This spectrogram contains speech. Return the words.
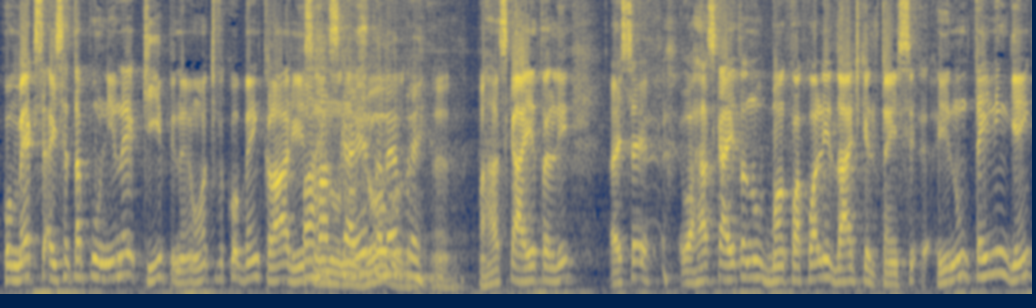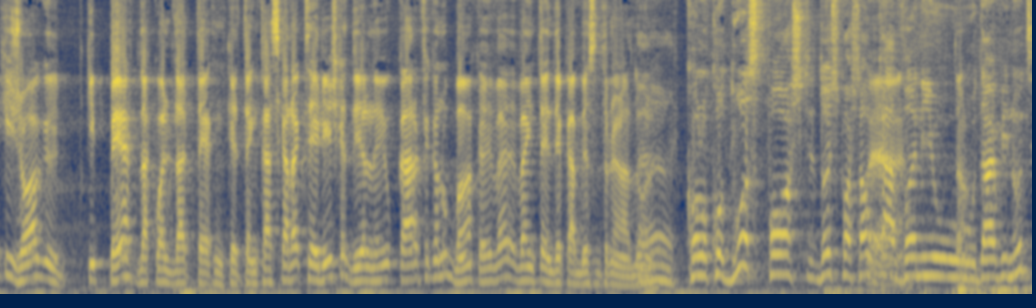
como é que você- aí você tá punindo a equipe, né? Ontem ficou bem claro isso aí no, no Arrascaeta, jogo. né, Frei? É. Arrascaeta ali, aí você, o Arrascaeta no banco com a qualidade que ele tem, e não tem ninguém que jogue que perto da qualidade técnica que ele tem, com as características dele, né? E o cara fica no banco, aí vai, vai entender a cabeça do treinador. né? É, colocou duas postes, dois postes lá, o É, Cavani e o Darwin Nunes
